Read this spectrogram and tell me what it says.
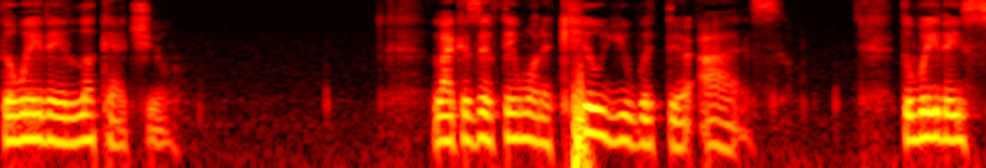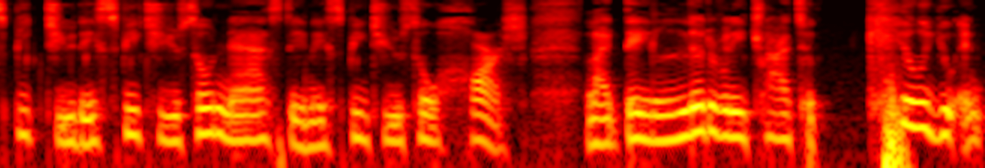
The way they look at you, like as if they want to kill you with their eyes. The way they speak to you, they speak to you so nasty and they speak to you so harsh. Like they literally try to kill you and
